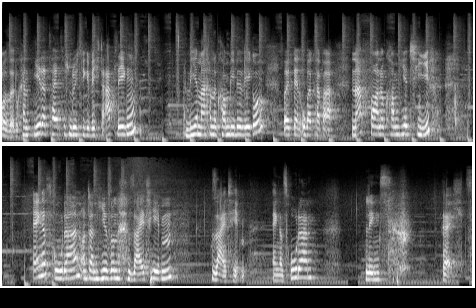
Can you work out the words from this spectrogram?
Pause. Du kannst jederzeit zwischendurch die Gewichte ablegen. Wir machen eine Kombi-Bewegung. Beug deinen Oberkörper nach vorne, komm hier tief. Enges Rudern und dann hier so ein Seitheben, Seitheben. Enges Rudern, links, rechts.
